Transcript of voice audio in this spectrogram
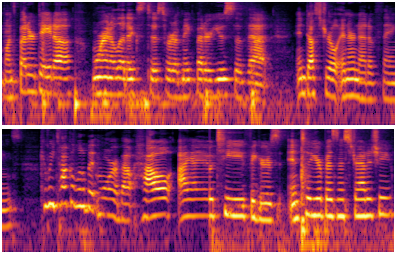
wants better data, more analytics to sort of make better use of that industrial internet of things. Can we talk a little bit more about how IIoT figures into your business strategy?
